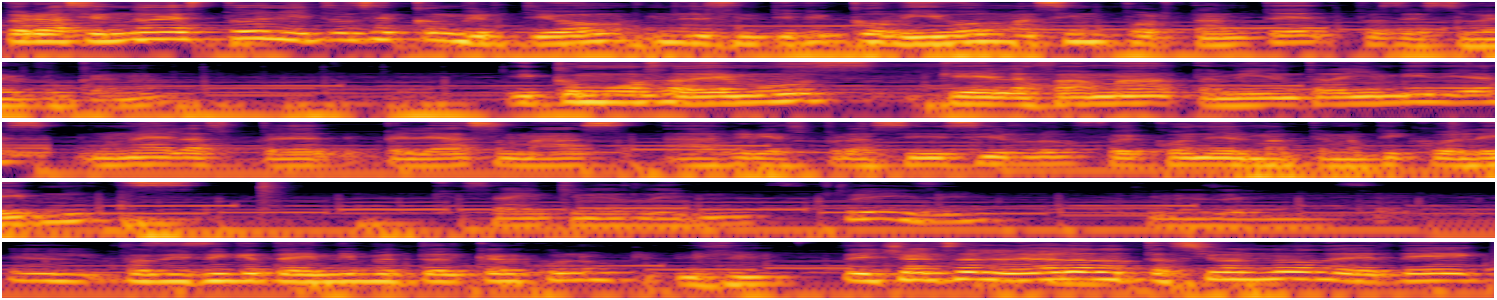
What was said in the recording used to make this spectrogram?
Pero haciendo esto, Newton se convirtió en el científico vivo más importante pues, de su época, ¿no? Y como sabemos que la fama también trae envidias, una de las pe- peleas más agrias, por así decirlo, fue con el matemático Leibniz. ¿Saben quién es Leibniz? Sí, sí. ¿Quién es Leibniz? Él, pues dicen que también inventó el cálculo. Ujú, De hecho, él se le dio la notación, ¿no? De, de,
